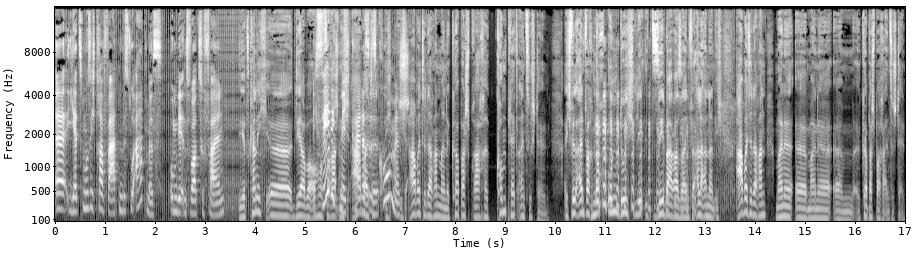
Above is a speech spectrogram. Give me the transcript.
Äh, jetzt muss ich drauf warten, bis du atmest, um dir ins Wort zu fallen. Jetzt kann ich äh, dir aber auch Ich noch seh dich verraten, nicht, ich Kai, das arbeite, ist komisch. Ich, ich arbeite daran, meine Körpersprache komplett einzustellen. Ich will einfach noch undurchsehbarer sein für alle anderen. Ich arbeite daran, meine, äh, meine ähm, Körpersprache einzustellen.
